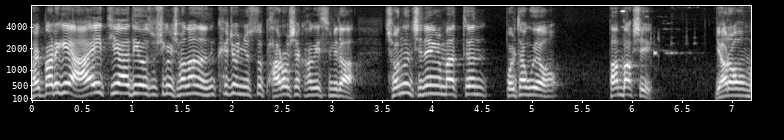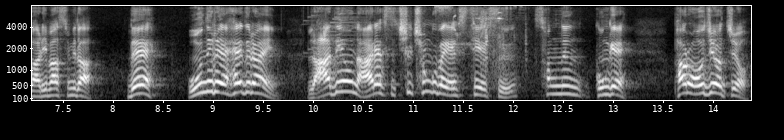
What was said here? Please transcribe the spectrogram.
발빠르게 IT 아디오 소식을 전하는 퀴즈 뉴스 바로 시작하겠습니다. 저는 진행을 맡은 볼타고요. 반박식. 여러분 말이 맞습니다. 네, 오늘의 헤드라인 라데온 RX 7900 XTX 성능 공개. 바로 어제였죠.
